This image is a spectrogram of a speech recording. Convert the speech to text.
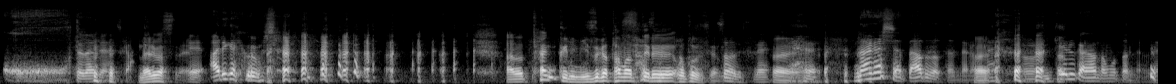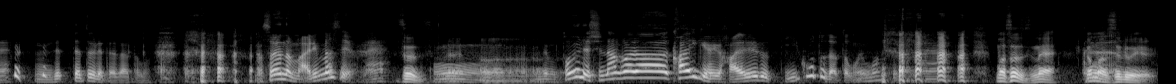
こうってなるじゃないですか。なりますね。えー、あれが聞こえました。あのタンクに水が溜まってる音ですよね。そうですね。はい、流しちゃった後だったんだろうね。はい、うん、いけるかなと思ったんだろうね。うん、絶対トイレだなと思ったんですけど。まあそういうのもありますよね。そうですね。うん、でもトイレしながら会議入れるっていいことだと思いますけどね。まあそうですね。我慢する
